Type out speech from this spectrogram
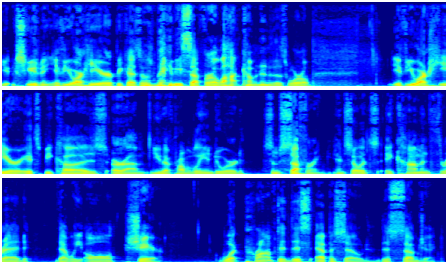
you, excuse me, if you are here, because those babies suffer a lot coming into this world, if you are here, it's because, or um, you have probably endured some suffering. And so it's a common thread that we all share. What prompted this episode, this subject,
